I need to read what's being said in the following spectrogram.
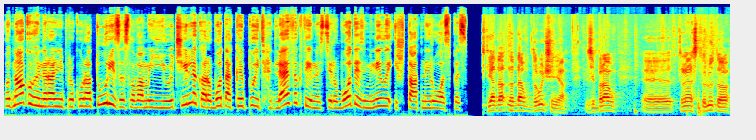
Однак у Генеральній прокуратурі, за словами її очільника, робота кипить. Для ефективності роботи змінили і штатний розпис. Я надав доручення, зібрав е, 13 лютого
